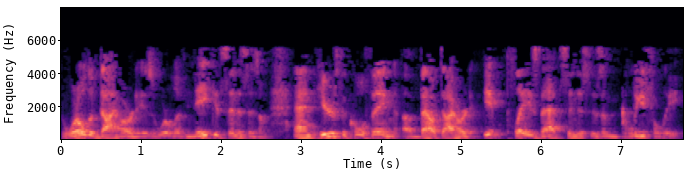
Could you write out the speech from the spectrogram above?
The world of Die Hard is a world of naked cynicism. And here's the cool thing about Die Hard. It plays that cynicism gleefully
